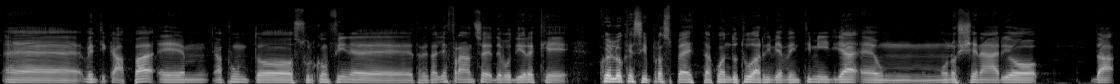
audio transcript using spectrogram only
eh, 20k, e, mh, appunto sul confine tra Italia e Francia e devo dire che quello che si prospetta quando tu arrivi a 20 miglia è un- uno scenario da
